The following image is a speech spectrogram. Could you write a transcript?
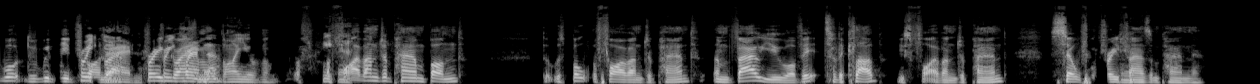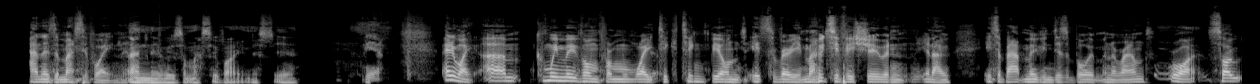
What did we did three grand. Three, grand, will buy you a a Yeah. five hundred pound bond that was bought for five hundred pound, and value of it to the club is five hundred pound. Sell for three thousand pound now, And there's a massive waiting list. and there is a massive waiting list. Yeah, Yeah. Anyway, um, can we move on from away ticketing beyond? It's a very emotive issue, and you know, it's about moving disappointment around. right. So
